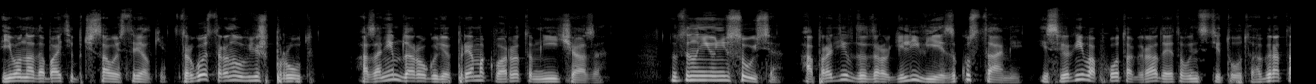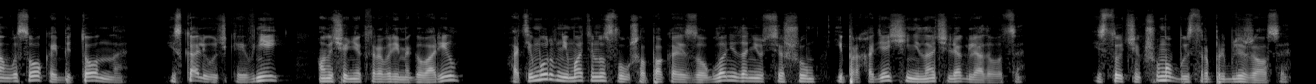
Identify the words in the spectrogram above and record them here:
Его надо обойти по часовой стрелке. С другой стороны увидишь пруд, а за ним дорога идет прямо к воротам Ничаза. Ну, ты на нее не суйся, а пройди до дороги левее, за кустами, и сверни в обход ограды этого института. Ограда там высокая, бетонная и с колючкой. В ней он еще некоторое время говорил, а Тимур внимательно слушал, пока из-за угла не донесся шум, и проходящие не начали оглядываться. Источник шума быстро приближался.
